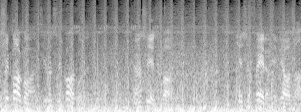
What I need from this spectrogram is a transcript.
是挂过，其实是挂过。的，调香师也是挂的，其实废了，没必要杀，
